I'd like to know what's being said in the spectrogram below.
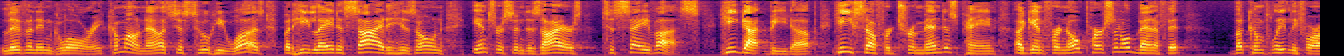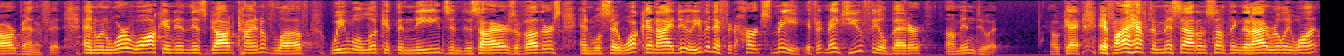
living in glory. Come on now, it's just who he was. But he laid aside his own interests and desires to save us. He got beat up. He suffered tremendous pain, again, for no personal benefit, but completely for our benefit. And when we're walking in this God kind of love, we will look at the needs and desires of others and we'll say, What can I do? Even if it hurts me, if it makes you feel better, I'm into it. Okay? If I have to miss out on something that I really want,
